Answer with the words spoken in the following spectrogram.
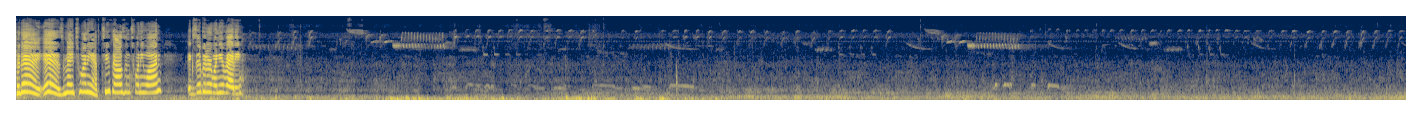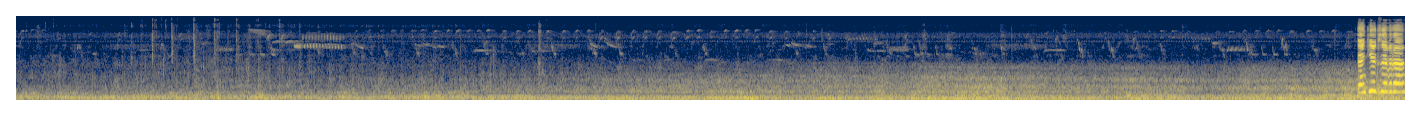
Today is May 20th, 2021. Exhibitor, when you're ready. Thank you, exhibitor.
